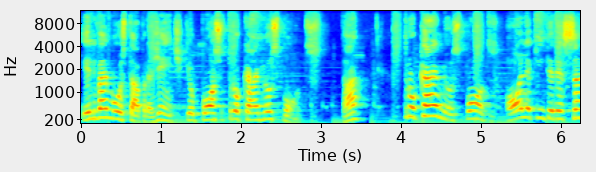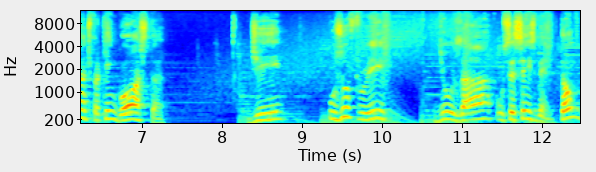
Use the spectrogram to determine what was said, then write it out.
ele vai mostrar pra gente que eu posso trocar meus pontos, tá? Trocar meus pontos, olha que interessante para quem gosta de usufruir de usar o C6 Bank. Então,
